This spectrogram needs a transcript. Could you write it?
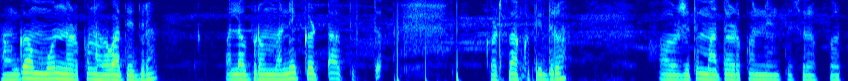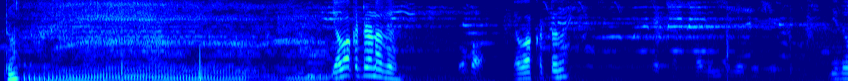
ಹಂಗೆ ಮುಂದೆ ನಡ್ಕೊಂಡು ಹೋಗತ್ತಿದ್ರೆ ಅಲ್ಲೊಬ್ಬರು ಮನೆ ಕಟ್ಟಾಗ್ತಿತ್ತು ಕಟ್ಸಾಕುತ್ತಿದ್ರು ಅವ್ರ ಜೊತೆ ಮಾತಾಡ್ಕೊಂಡು ನಿಂತು ಸ್ವಲ್ಪ ಹೊತ್ತು. ಯಾವಾಗ ಕಟ್ಟೋಣ ಅದು ಯಾವಾಗ ಕಟ್ಟೋದು? ಇದು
